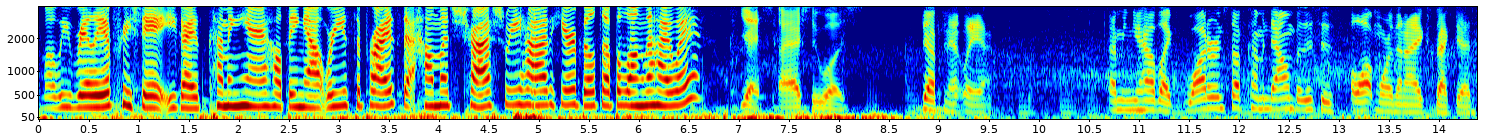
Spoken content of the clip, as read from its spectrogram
Well, we really appreciate you guys coming here, helping out. Were you surprised at how much trash we had here built up along the highway? Yes, I actually was. Definitely. It's- I mean, you have like water and stuff coming down, but this is a lot more than I expected.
